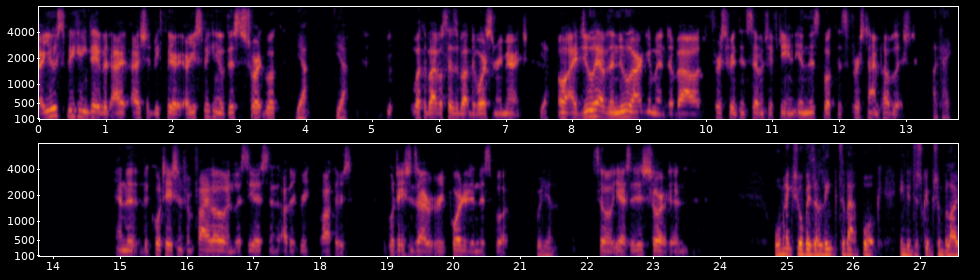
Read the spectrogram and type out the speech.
are you speaking, David? I, I should be clear. Are you speaking of this short book? Yeah, yeah. What the Bible says about divorce and remarriage. Yeah. Oh, I do have the new argument about First Corinthians seven fifteen in this book that's the first time published. Okay and the, the quotation from Philo and Lysias and other Greek authors, the quotations are reported in this book. Brilliant. So yes, it is short, and we'll make sure there's a link to that book in the description below.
